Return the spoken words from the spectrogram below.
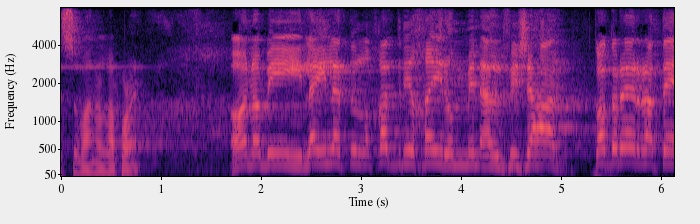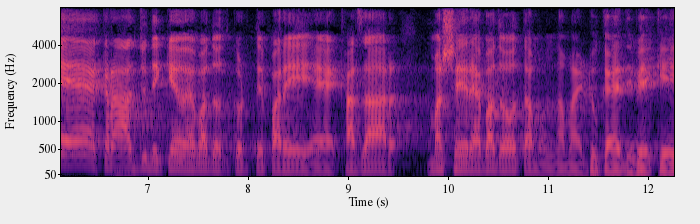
সুবহানাল্লাহ পড়ে ও নবী, লাইলাতুল কদরি খায়রুম মিন আলফি শাহর। কদরের রাতে এক রাত যদি কেউ আবাদত করতে পারে, এক হাজার মাসের আবাদত আমল নামায় ঢুকায় দিবে কে?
